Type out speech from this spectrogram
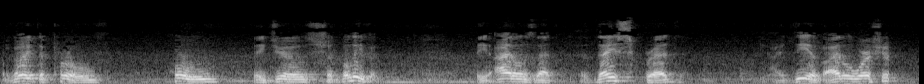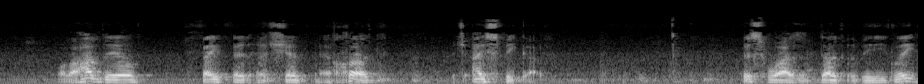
We're going to prove whom the Jews should believe in the idols that they spread, the idea of idol worship, or the Havdil, faith in Hashem Echad, which I speak of. This was done immediately.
